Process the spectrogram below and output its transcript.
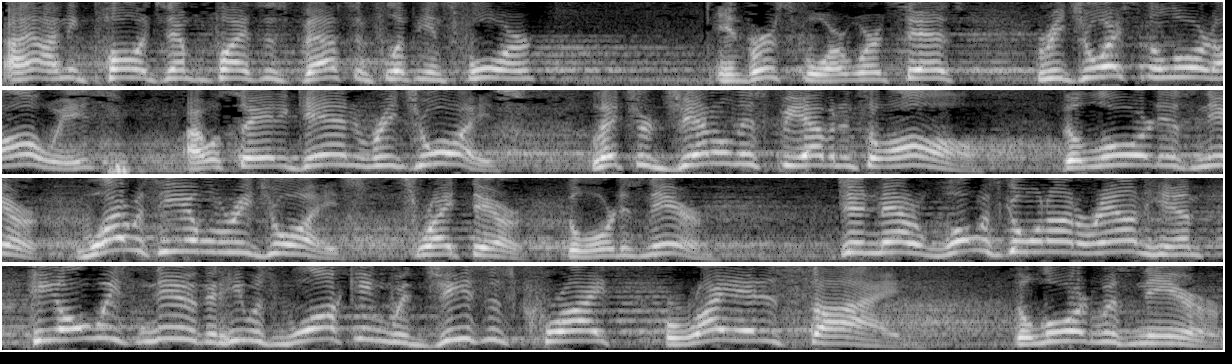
I, I think Paul exemplifies this best in Philippians 4, in verse 4, where it says, Rejoice in the Lord always. I will say it again, rejoice. Let your gentleness be evident to all. The Lord is near. Why was he able to rejoice? It's right there. The Lord is near. Didn't matter what was going on around him, he always knew that he was walking with Jesus Christ right at his side. The Lord was near.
